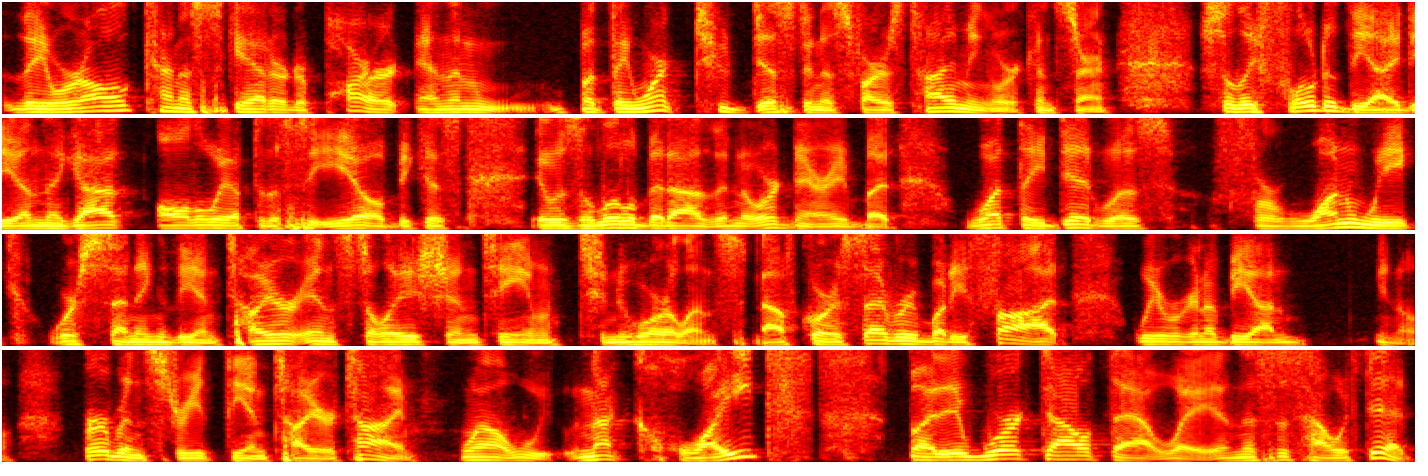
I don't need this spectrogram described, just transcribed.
they were all kind of scattered apart and then but they weren't too distant as far as timing were concerned. So they floated the idea and they got all the way up to the ceo because it was a little bit out of the ordinary but what they did was for one week we're sending the entire installation team to new orleans. Now of course everybody thought we were going to be on you know bourbon street the entire time. Well we, not quite but it worked out that way and this is how it did.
